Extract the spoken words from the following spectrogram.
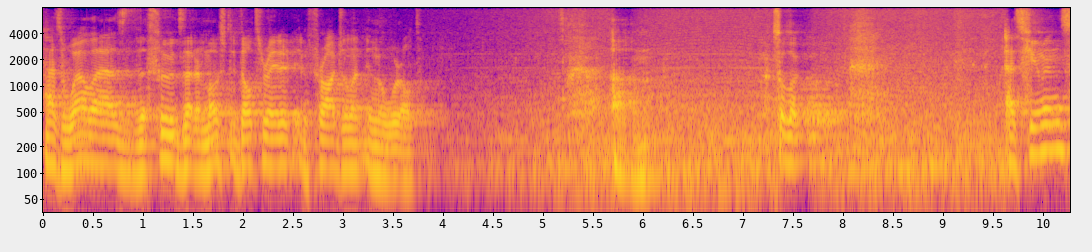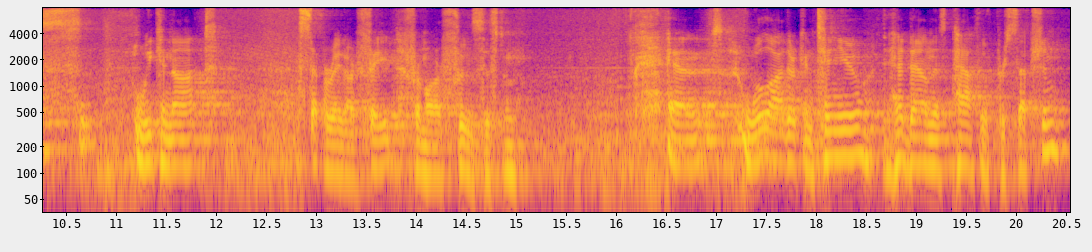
as well as the foods that are most adulterated and fraudulent in the world. Um, so look, as humans, we cannot separate our fate from our food system. And we'll either continue to head down this path of perception,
